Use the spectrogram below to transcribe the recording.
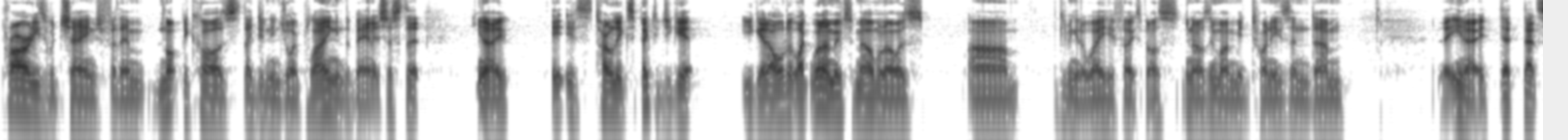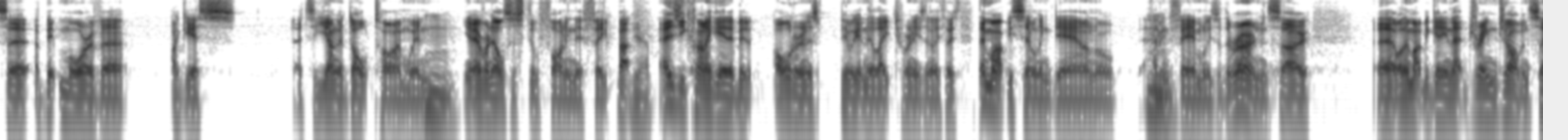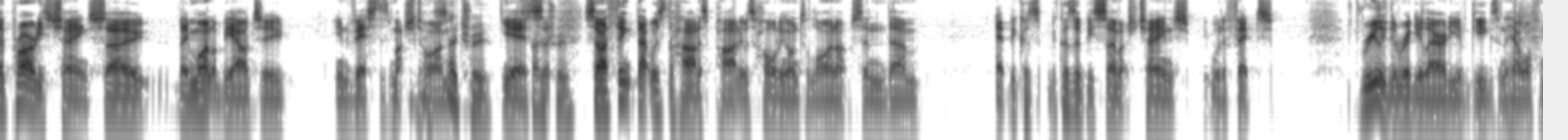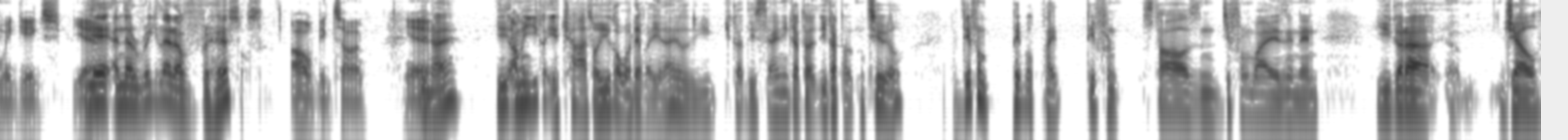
priorities would change for them. Not because they didn't enjoy playing in the band. It's just that, you know, it, it's totally expected. You get you get older. Like when I moved to Melbourne, I was um, giving it away here, folks. But I was, you know, I was in my mid twenties, and um, you know, it, that that's a, a bit more of a, I guess, it's a young adult time when you know everyone else is still finding their feet. But Yeah. as you kind of get a bit older, and as people get in their late twenties and early thirties, they might be settling down, or having families of their own, and so uh, or they might be getting that dream job, and so priorities change. So they might not be able to invest as much time. So true. Yeah, So so, true. So I think that was the hardest part. It was holding on to lineups, and um, at, because because there'd be so much change, it would affect really the regularity of gigs and how often we gigged. Yeah. Yeah. and the regularity of rehearsals. Oh, big time. Yeah. You know, you, I mean, you got your charts or you got whatever. You know, you, you got this and you got the you got the material, but different people play different styles and different ways, and then you gotta um, gel.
